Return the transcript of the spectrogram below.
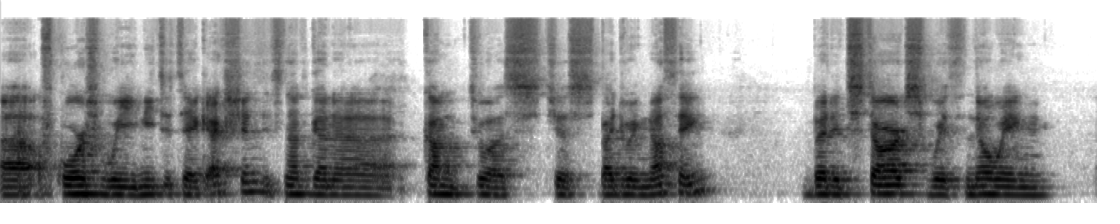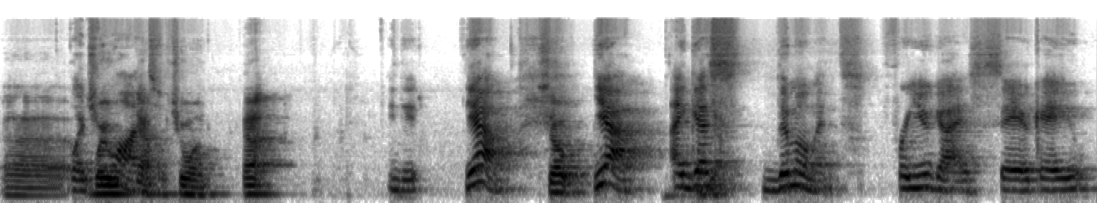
Uh, of course, we need to take action. It's not gonna come to us just by doing nothing, but it starts with knowing uh, what you where, want. Yeah, what you want. Yeah. Indeed. Yeah. So. Yeah, I guess yeah. the moment for you guys say, okay,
